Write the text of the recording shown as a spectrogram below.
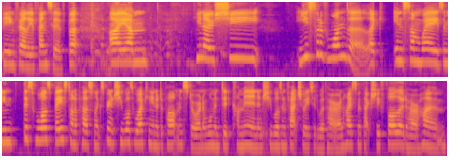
being fairly offensive. But I, um, you know, she, you sort of wonder, like, in some ways, I mean, this was based on a personal experience. She was working in a department store, and a woman did come in, and she was infatuated with her. And Highsmith actually followed her home,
